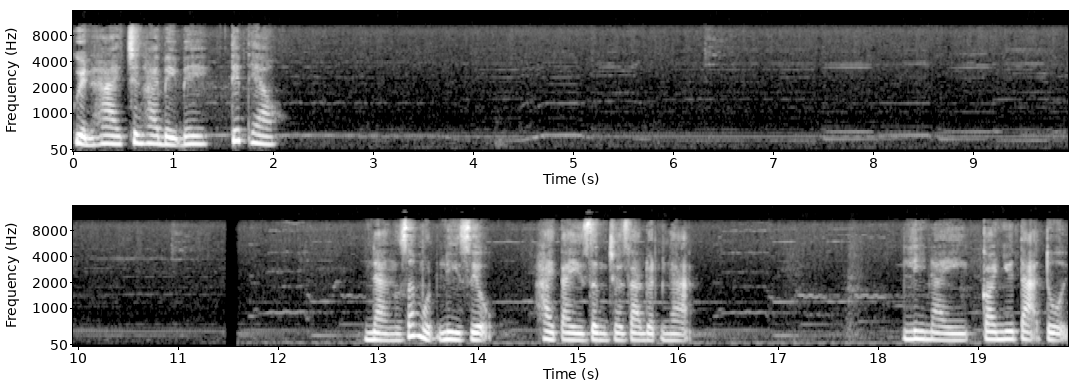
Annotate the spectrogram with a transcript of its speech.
Quyển 2 chương 27B Tiếp theo. Nàng rót một ly rượu, Hai tay dâng cho ra luật ngạn. Ly này coi như tạ tội.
